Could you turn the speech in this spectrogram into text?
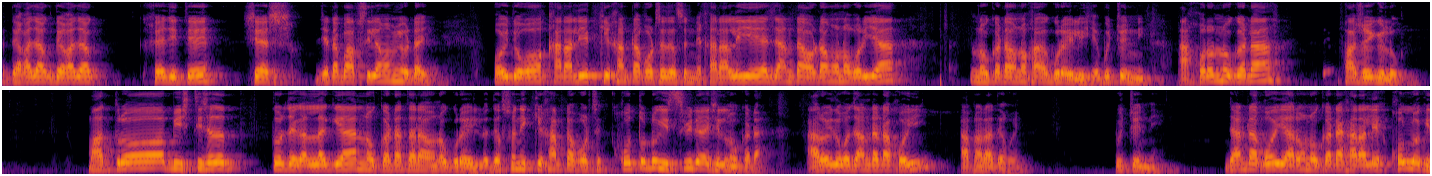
দেখা যাক দেখা যাক, সে জিতে, শেষ। যেটা ভাবছিলাম আমি ওটাই। ওই দেখো খারালিয়ে কি খানটা করছে দেখছেন নি? খারালিয়ে জানটা ওটা মনে করিয়া নৌকাটা অন্য ঘুরাই লিছে বুঝছেন নি? আখরের নৌকাটা ফাঁস হয়ে গেল। মাত্র বিশ ত্রিশ হাজার তোর জায়গার লাগিয়া নৌকাটা তারা অনেক ঘুরাই দিল কি খামটা করছে কতটুকু স্পিডে আইছিল নৌকাটা। আর ওই দেখো জানটা কই আপনারা দেখেন বুঝছেন নি? জানটা কই আর নৌকাটা খারালে খুললো কি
